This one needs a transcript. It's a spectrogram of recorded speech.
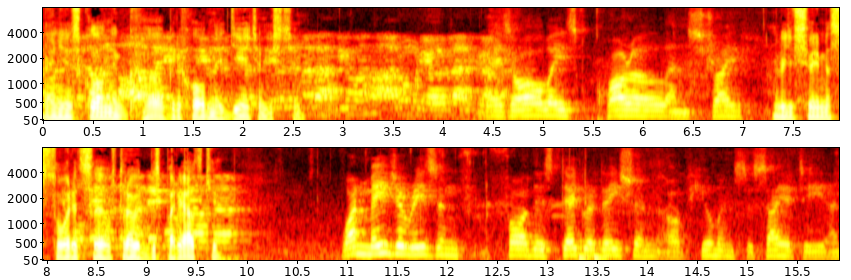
И они склонны к э, греховной деятельности. Люди все время ссорятся, устраивают беспорядки. for this degradation of human society and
